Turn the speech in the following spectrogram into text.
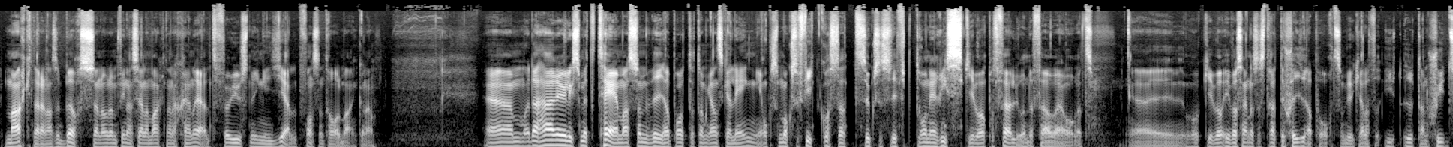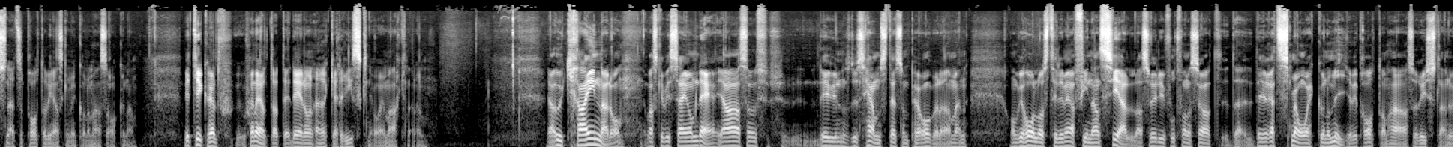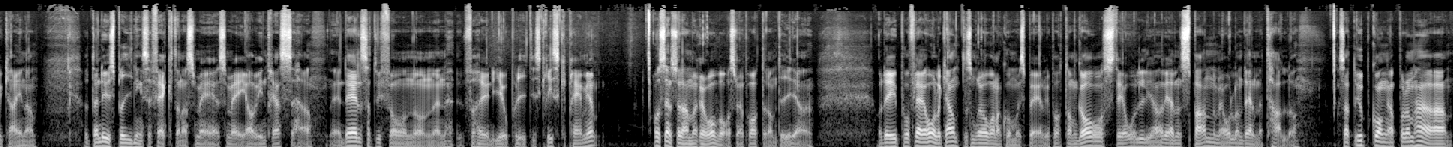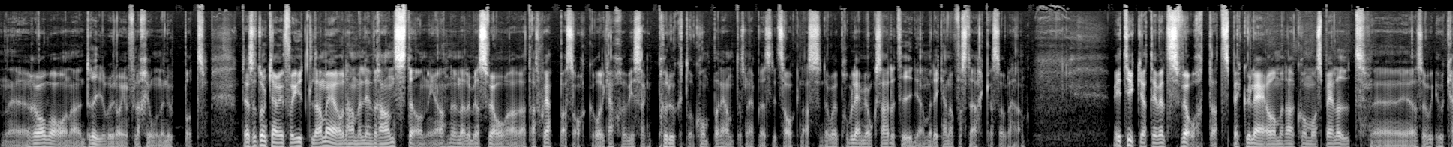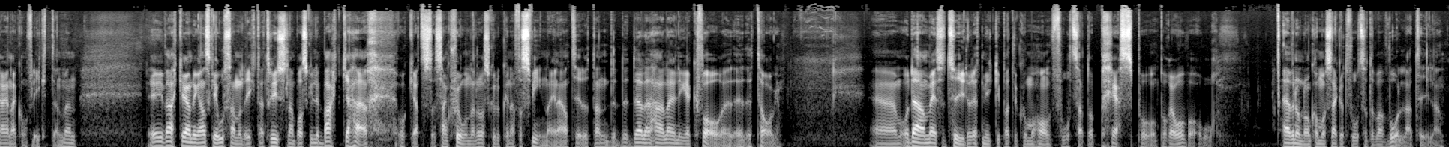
marknaden, alltså börsen och de finansiella marknaderna generellt får just nu ingen hjälp från centralbankerna. Um, och det här är ju liksom ett tema som vi har pratat om ganska länge och som också fick oss att successivt dra ner risk i våra portföljer under förra året. Uh, och i vår, i vår senaste strategirapport som vi kallar för Utan skyddsnät så pratar vi ganska mycket om de här sakerna. Vi tycker helt generellt att det, det är en ökad risknivå i marknaden. Ja, Ukraina då, vad ska vi säga om det? Ja, alltså, det är ju naturligtvis hemskt det som pågår där men om vi håller oss till det mer finansiella så är det ju fortfarande så att det är rätt små ekonomier vi pratar om här, alltså Ryssland och Ukraina. Utan det är ju spridningseffekterna som är, som är av intresse här. Eh, dels att vi får någon, en förhöjd geopolitisk riskpremie och sen så det här med råvaror som jag pratade om tidigare. Och det är på flera håll och kanter som råvarorna kommer i spel. Vi pratar om gas, det är olja, det är även spannmål och en del metaller. Så att uppgångar på de här eh, råvarorna driver ju då inflationen uppåt. Dessutom kan vi få ytterligare mer av det här med leveransstörningar nu när det blir svårare att, att skeppa saker och det kanske är vissa produkter och komponenter som helt plötsligt saknas. Det var ett problem vi också hade tidigare men det kan då förstärkas av det här. Vi tycker att det är väldigt svårt att spekulera om det här kommer att spela ut, eh, alltså Ukraina-konflikten. Men det verkar ändå ganska osannolikt att Ryssland bara skulle backa här och att sanktionerna då skulle kunna försvinna i närtid. Utan det, det här lär ligga kvar ett, ett tag. Ehm, och därmed så tyder rätt mycket på att vi kommer ha en fortsatt press på, på råvaror. Även om de kommer säkert fortsätta vara volatila.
